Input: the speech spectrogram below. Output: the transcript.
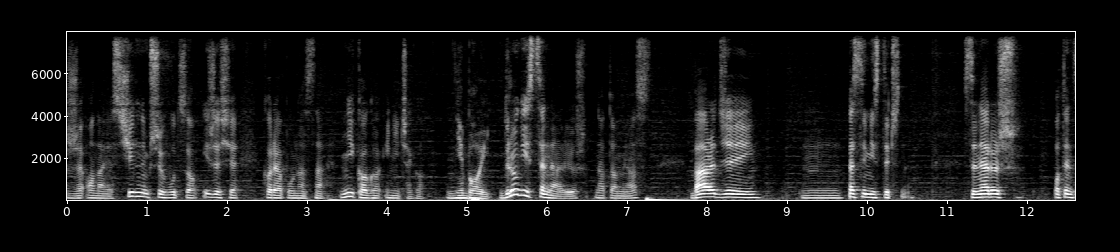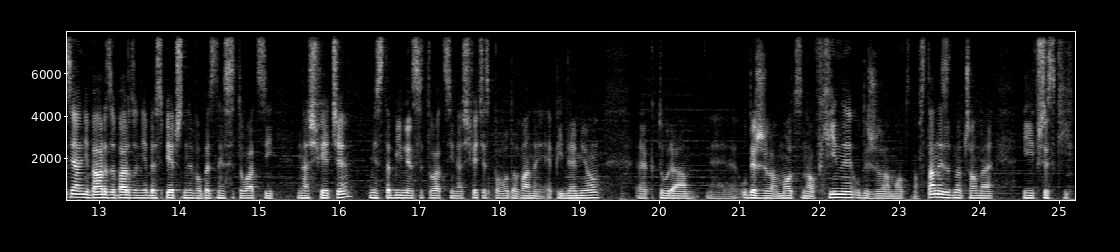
że ona jest silnym przywódcą i że się Korea Północna nikogo i niczego nie boi. Drugi scenariusz natomiast bardziej mm, pesymistyczny. Scenariusz potencjalnie bardzo, bardzo niebezpieczny w obecnej sytuacji na świecie, niestabilnej sytuacji na świecie spowodowanej epidemią, e, która e, uderzyła mocno w Chiny, uderzyła mocno w Stany Zjednoczone i wszystkich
